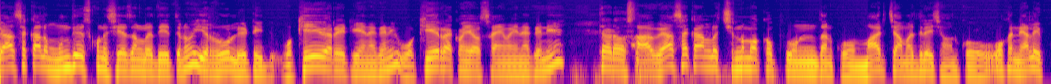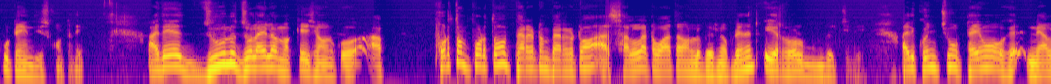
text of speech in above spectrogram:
వేసవకాలం ముందు వేసుకున్న సీజన్లో ఏదైతేనో ఇరవై రోజులు లేట్ అయింది ఒకే వెరైటీ అయినా కానీ ఒకే రకం వ్యవసాయం అయినా కానీ తేడా ఆ వస్తుంది వేసవకాలంలో చిన్న మొక్క ఉందనుకో మార్చి ఆ మధ్యలో వేసామనుకో ఒక నెల ఎక్కువ టైం తీసుకుంటుంది. అదే జూన్ జూలైలో మొక్కేసాం అనుకో ఆ పుడతం పుడతం పెరగటం పెరగటం ఆ చల్లటి వాతావరణంలో పెరిగినప్పుడు ఏంటంటే ఇరవై రోజులు ముందు వచ్చింది. అది కొంచెం టైం ఒక నెల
